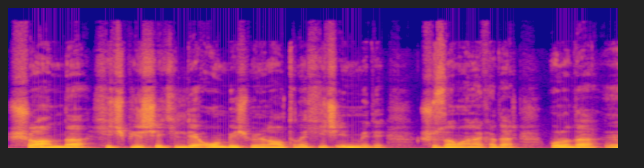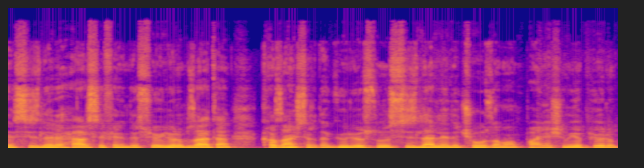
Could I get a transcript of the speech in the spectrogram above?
şu anda hiçbir şekilde 15 milyon altına hiç inmedi şu zamana kadar. Bunu da e, sizlere her seferinde söylüyorum. Zaten kazançları da görüyorsunuz. Sizlerle de çoğu zaman paylaşım yapıyorum.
